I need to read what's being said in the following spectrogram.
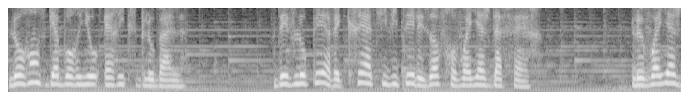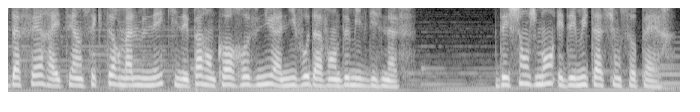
Laurence Gaborio RX Global. Développer avec créativité les offres voyage d'affaires. Le voyage d'affaires a été un secteur malmené qui n'est pas encore revenu à niveau d'avant 2019 des changements et des mutations s'opèrent.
